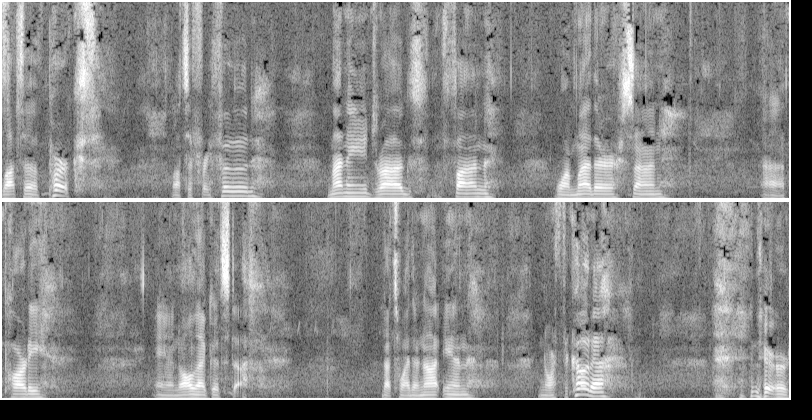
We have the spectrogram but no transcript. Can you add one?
lots of perks, lots of free food, money, drugs, fun, warm weather, sun, uh, party, and all that good stuff. That's why they're not in North Dakota, there,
